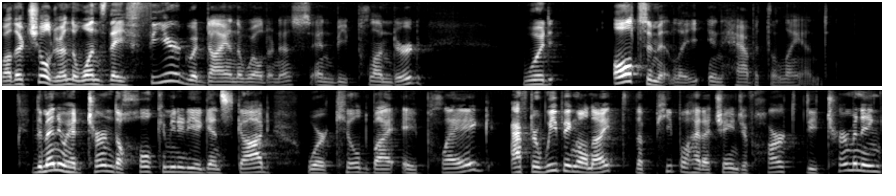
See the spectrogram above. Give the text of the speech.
While their children, the ones they feared would die in the wilderness and be plundered, would ultimately inhabit the land. The men who had turned the whole community against God were killed by a plague. After weeping all night, the people had a change of heart, determining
